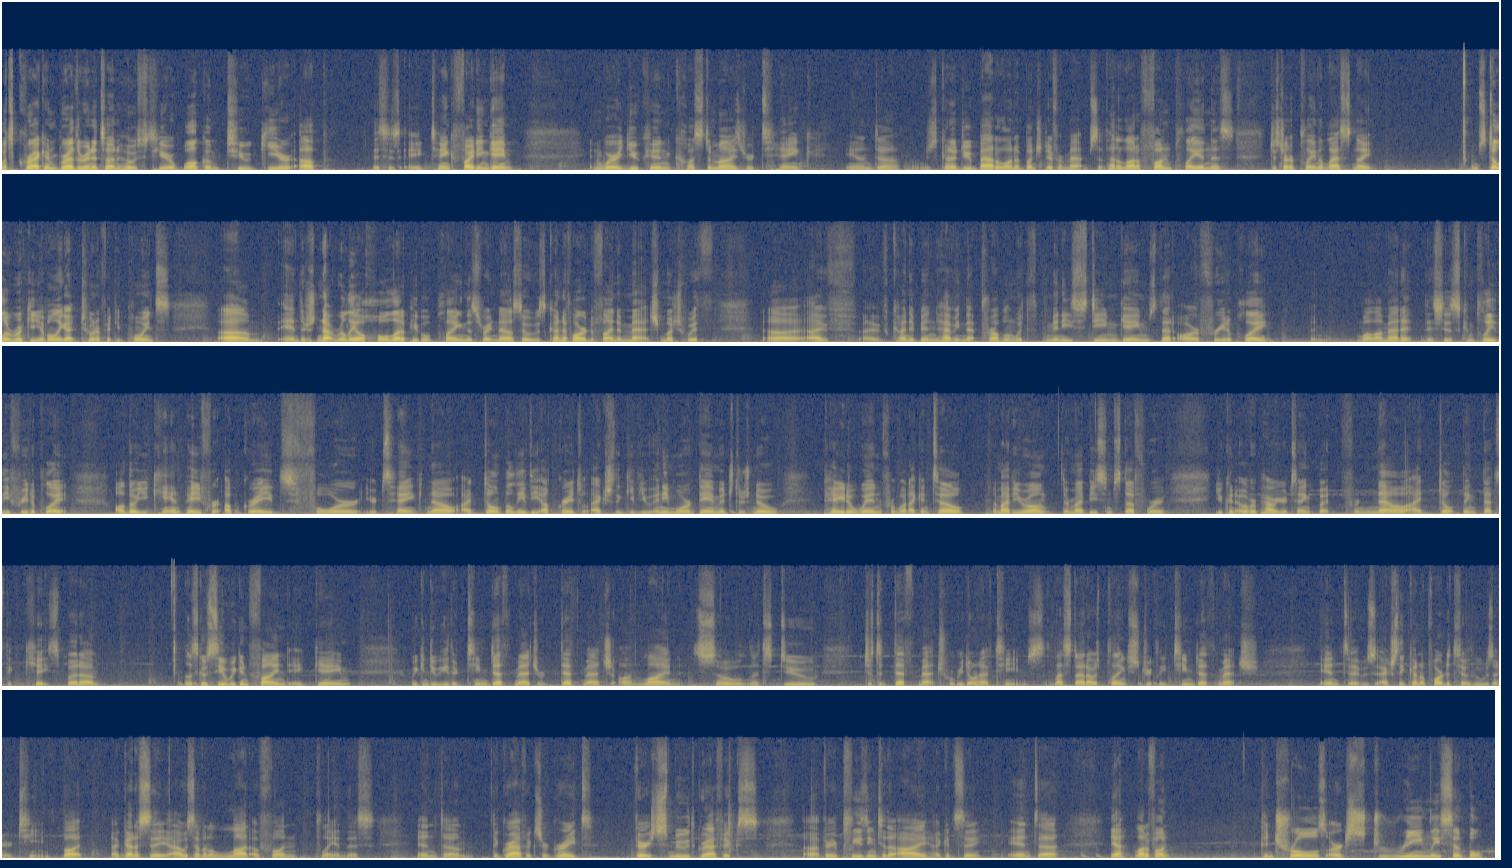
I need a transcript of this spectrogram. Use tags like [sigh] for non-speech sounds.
What's crackin' brethren, it's Unhost here. Welcome to Gear Up. This is a tank fighting game and where you can customize your tank and uh, just kind of do battle on a bunch of different maps. I've had a lot of fun playing this. Just started playing it last night. I'm still a rookie. I've only got 250 points. Um, and there's not really a whole lot of people playing this right now, so it was kind of hard to find a match, much with uh, I've I've kind of been having that problem with many Steam games that are free to play. And while I'm at it, this is completely free to play, although you can pay for upgrades for your tank. Now, I don't believe the upgrades will actually give you any more damage. There's no pay to win from what I can tell. I might be wrong. There might be some stuff where you can overpower your tank, but for now, I don't think that's the case. But um, let's go see if we can find a game. We can do either team deathmatch or deathmatch online. So let's do just a deathmatch where we don't have teams. Last night I was playing strictly team deathmatch and it was actually kind of hard to tell who was on your team. But I gotta say, I was having a lot of fun playing this, and um, the graphics are great, very smooth graphics, uh, very pleasing to the eye, I could say, and uh, yeah, a lot of fun. Controls are extremely simple.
